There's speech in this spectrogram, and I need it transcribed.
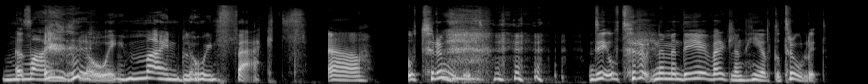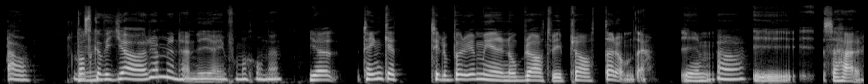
Mindblowing, mindblowing facts. Ja, otroligt. Det är, otro... Nej, men det är verkligen helt otroligt. Ja. Vad ska vi göra med den här nya informationen? Jag tänker att till att börja med är det nog bra att vi pratar om det. I, Ja, i, så här.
